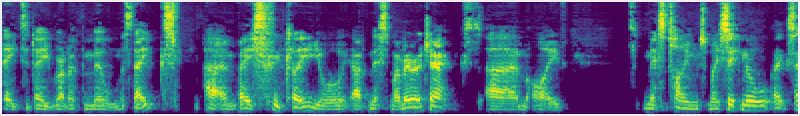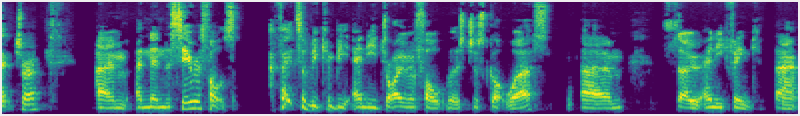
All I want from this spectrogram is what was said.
day to day run of the mill mistakes. Um, basically, you I've missed my mirror checks, um, I've mistimed my signal, etc. Um, and then the serious faults effectively can be any driver fault that's just got worse. Um, so anything that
